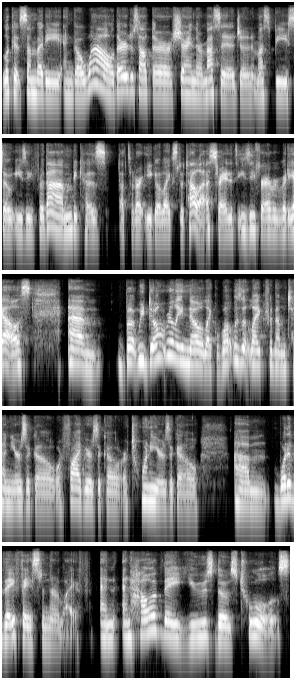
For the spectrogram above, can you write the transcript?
look at somebody and go, wow, they're just out there sharing their message and it must be so easy for them because that's what our ego likes to tell us, right? It's easy for everybody else. Um, but we don't really know like what was it like for them 10 years ago or 5 years ago or 20 years ago um, what have they faced in their life and and how have they used those tools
